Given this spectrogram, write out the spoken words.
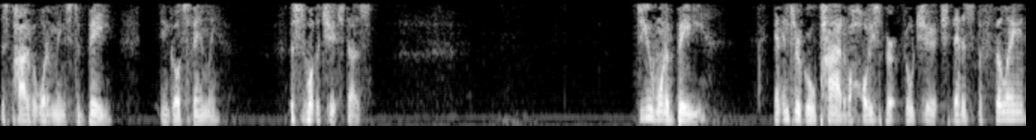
is part of it what it means to be in God's family. This is what the church does. Do you want to be an integral part of a Holy Spirit filled church that is fulfilling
